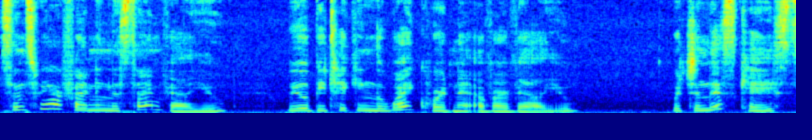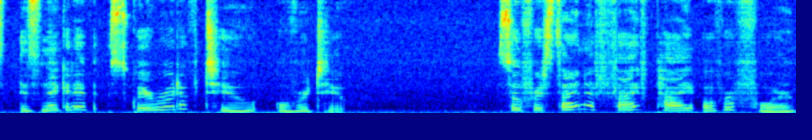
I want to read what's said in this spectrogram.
Since we are finding the sine value, we will be taking the y-coordinate of our value, which in this case is negative square root of 2 over 2. So for sine of 5 pi over 4,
